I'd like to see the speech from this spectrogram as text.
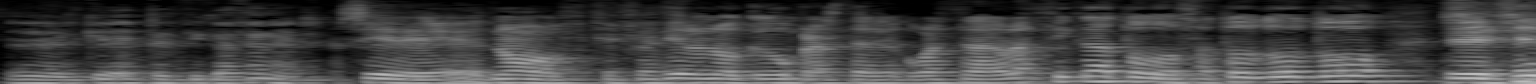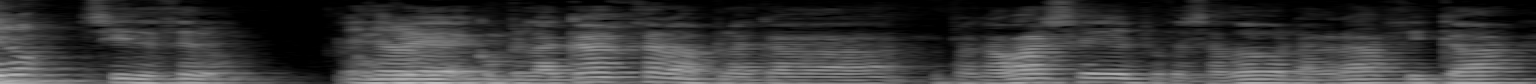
¿El qué? ¿Especificaciones? Sí, de, no, financiación no, ¿qué compraste? ¿Compraste la gráfica? Todo, o sea, todo, todo, Sí, cero. Sí, de cero. De Compré, cero. compré la caja, la placa, la placa base, el procesador, la gráfica,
